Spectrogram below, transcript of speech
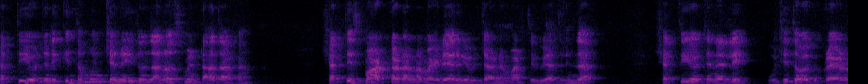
ಶಕ್ತಿ ಯೋಜನೆಗಿಂತ ಮುಂಚೆನೇ ಇದೊಂದು ಅನೌನ್ಸ್ಮೆಂಟ್ ಆದಾಗ ಶಕ್ತಿ ಸ್ಮಾರ್ಟ್ ಕಾರ್ಡನ್ನು ಮಹಿಳೆಯರಿಗೆ ವಿತರಣೆ ಮಾಡ್ತೀವಿ. ಅದರಿಂದ ಶಕ್ತಿ ಯೋಜನೆಯಲ್ಲಿ ಉಚಿತವಾಗಿ ಪ್ರಯಾಣ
